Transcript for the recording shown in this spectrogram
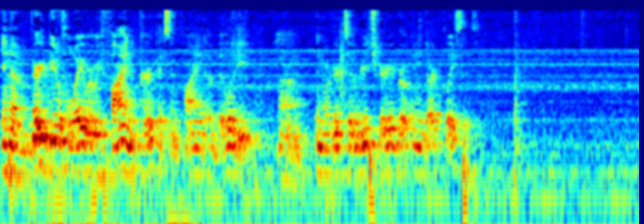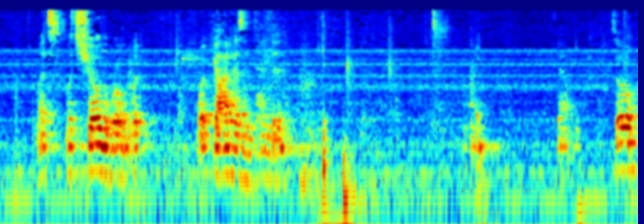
in a very beautiful way where we find purpose and find ability um, in order to reach very broken and dark places. Let's let's show the world what what God has intended. Yeah. So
